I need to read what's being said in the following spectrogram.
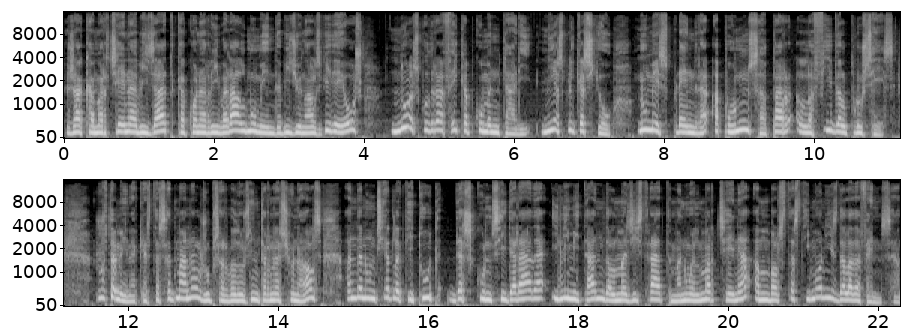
ja que Marchena ha avisat que quan arribarà el moment de visionar els vídeos no es podrà fer cap comentari ni explicació, només prendre apunts per la fi del procés. Justament aquesta setmana els observadors internacionals han denunciat l'actitud desconsiderada i limitant del magistrat Manuel Marchena amb els testimonis de la defensa.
